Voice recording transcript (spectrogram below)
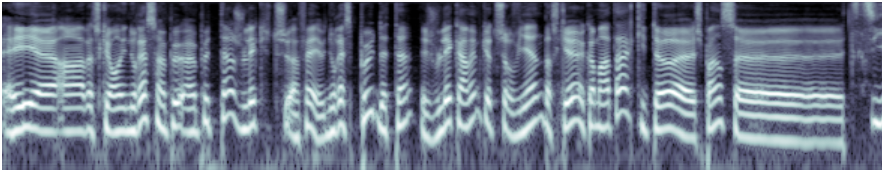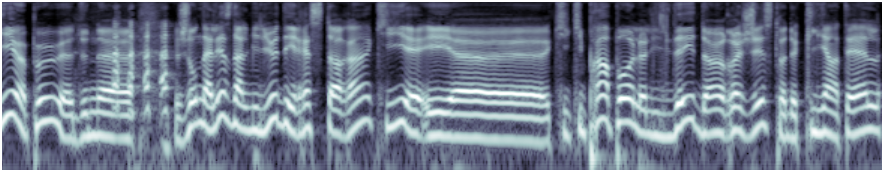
Et euh, parce qu'il nous reste un peu, un peu de temps, je voulais que tu. Enfin, il nous reste peu de temps. Je voulais quand même que tu reviennes parce qu'il y a un commentaire qui t'a, euh, je pense, euh, titillé un peu d'une journaliste dans le milieu des restaurants qui est qui, qui prend pas l'idée d'un registre de clientèle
